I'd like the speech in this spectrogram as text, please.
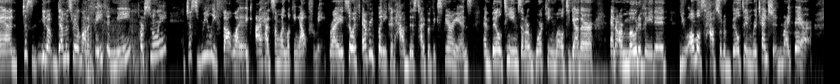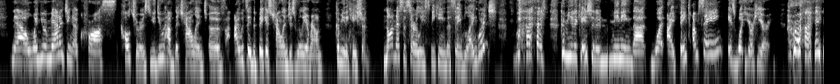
And just, you know, demonstrate a lot of faith in me personally just really felt like I had someone looking out for me, right? So if everybody could have this type of experience and build teams that are working well together and are motivated, you almost have sort of built in retention right there. Now, when you're managing across cultures, you do have the challenge of, I would say the biggest challenge is really around communication not necessarily speaking the same language, but communication and meaning that what I think I'm saying is what you're hearing. right?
